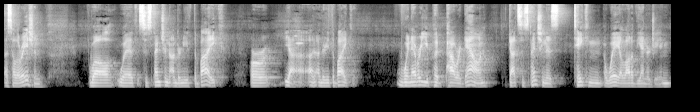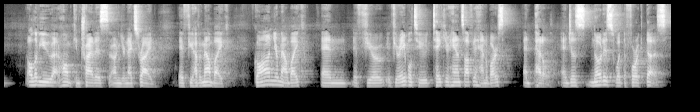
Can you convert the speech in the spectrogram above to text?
acceleration. Well, with suspension underneath the bike, or yeah, underneath the bike, whenever you put power down, that suspension is taking away a lot of the energy. And all of you at home can try this on your next ride. If you have a mountain bike, go on your mountain bike, and if you're if you're able to, take your hands off your handlebars and pedal, and just notice what the fork does.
